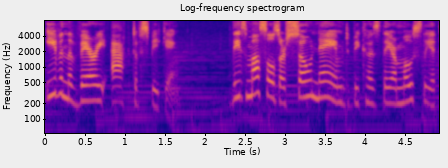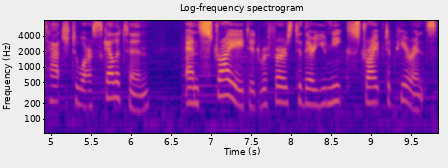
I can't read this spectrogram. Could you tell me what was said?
even the very act of speaking. These muscles are so named because they are mostly attached to our skeleton, and striated refers to their unique striped appearance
